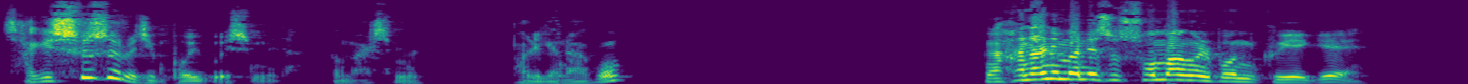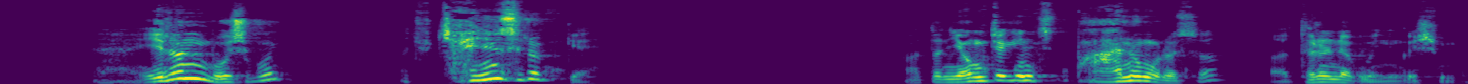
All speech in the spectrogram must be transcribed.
자기 스스로 지금 보이고 있습니다. 그 말씀을 발견하고 하나님 안에서 소망을 본 그에게 이런 모습은 아주 자연스럽게 어떤 영적인 반응으로서 어, 드러내고 있는 것입니다.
